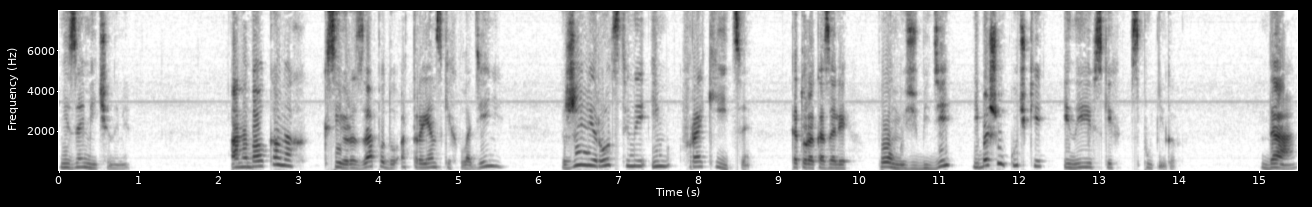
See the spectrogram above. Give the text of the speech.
незамеченными. А на Балканах, к северо-западу от троянских владений, жили родственные им фракийцы, которые оказали помощь в беде небольшой кучке инеевских спутников. Да,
